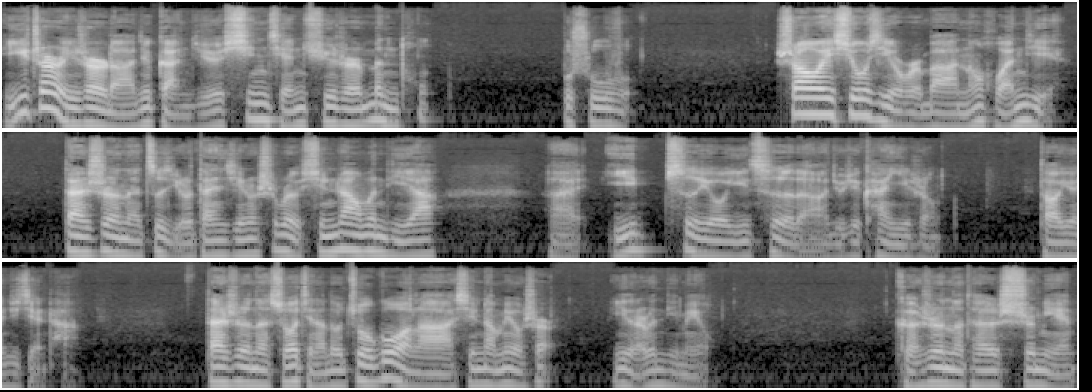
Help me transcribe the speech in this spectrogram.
一阵儿一阵儿的，就感觉心前区这闷痛，不舒服。稍微休息一会儿吧，能缓解。但是呢，自己就担心说是不是有心脏问题呀？哎，一次又一次的啊，就去看医生，到医院去检查。但是呢，所有检查都做过了，心脏没有事儿，一点问题没有。可是呢，他失眠，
